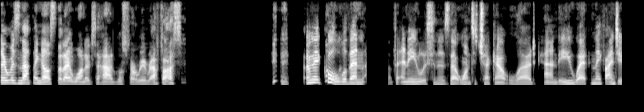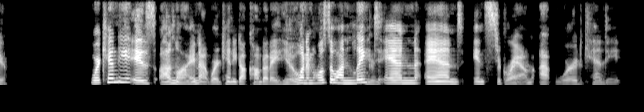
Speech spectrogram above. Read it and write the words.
There was nothing else that I wanted to add before we wrap up. Okay, cool. Well, then, for any listeners that want to check out Word Candy, where can they find you? Word Candy is online at wordcandy.com.au. And I'm also on mm-hmm. LinkedIn and and Instagram at Word Candy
